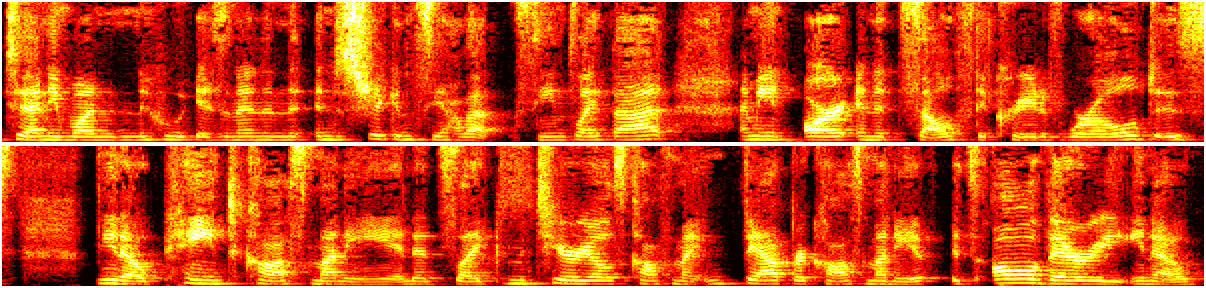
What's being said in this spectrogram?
to anyone who isn't in the industry can see how that seems like that. I mean, art in itself, the creative world is you know paint costs money and it's like materials cost money fabric costs money it's all very you know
